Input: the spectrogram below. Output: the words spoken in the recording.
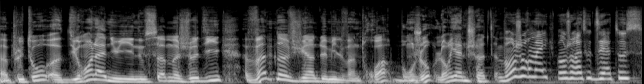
euh, plutôt euh, durant la nuit. Nous sommes jeudi 29 juin 2023. Bonjour Lauriane Bonjour Mike, bonjour à toutes et à tous.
